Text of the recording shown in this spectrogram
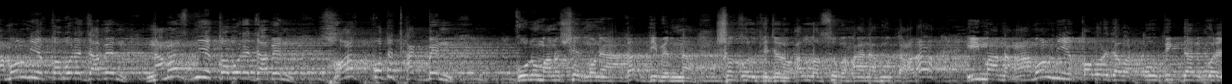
আমল নিয়ে কবরে যাবেন, নামাজ নিয়ে কবরে যাবেন, হক পথে থাকবেন, কোন মানুষের মনে আঘাত দিবেন না। সকলকে যেন আল্লাহ সুবাহ ইমান আমল নিয়ে কবরে যাওয়ার তৌফিক দান করে,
